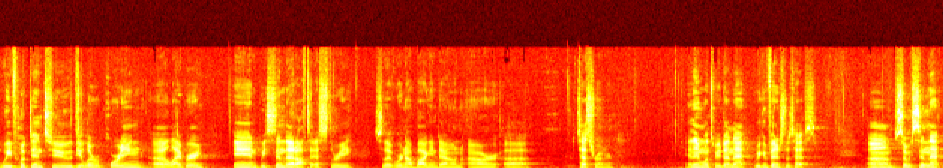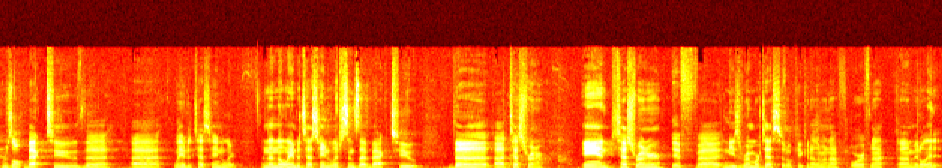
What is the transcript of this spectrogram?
we've hooked into the Allure reporting uh, library, and we send that off to S3 so that we're not bogging down our uh, test runner. And then once we've done that, we can finish the test. Um, so we send that result back to the uh, Lambda test handler, and then the Lambda test handler sends that back to the uh, test runner. And test runner, if uh, it needs to run more tests, it'll kick another one off, or if not, um, it'll end it.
